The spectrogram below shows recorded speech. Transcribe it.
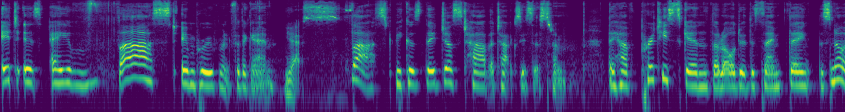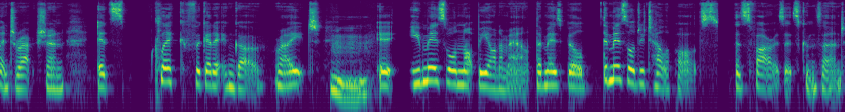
it is a vast improvement for the game. yes. Vast, because they just have a taxi system. They have pretty skins that all do the same thing. There's no interaction. It's click, forget it, and go, right? Hmm. It, you may as well not be on a mount. They may as well, they may as well do teleports, as far as it's concerned.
